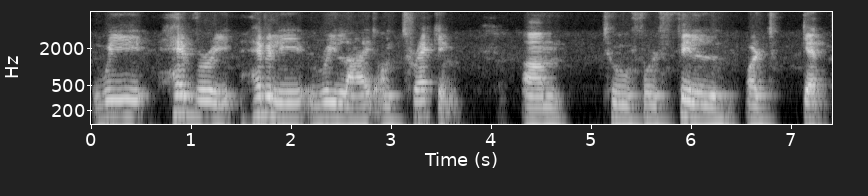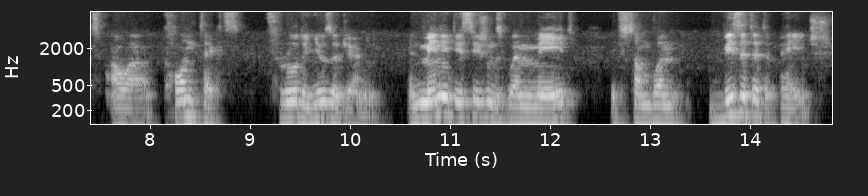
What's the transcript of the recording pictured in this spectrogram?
we heavily, heavily relied on tracking um, to fulfill or to get our contacts through the user journey. And many decisions were made if someone visited a page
